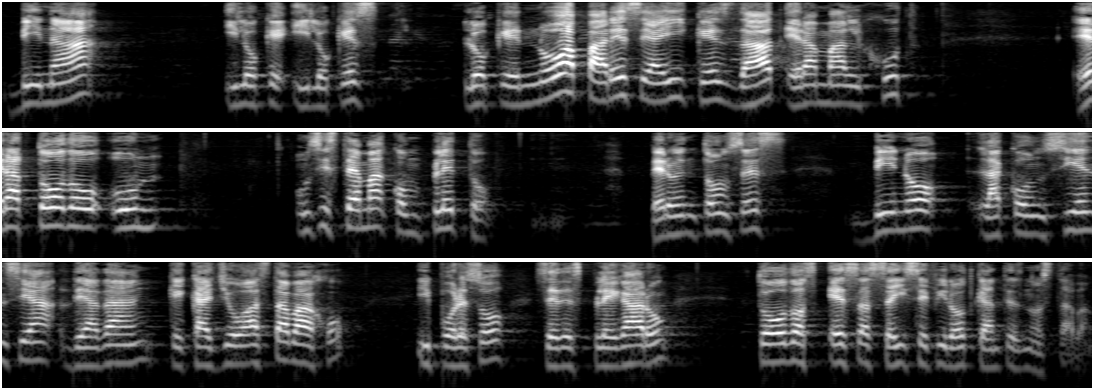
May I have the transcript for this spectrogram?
Binah y lo que, y lo que es lo que no aparece ahí, que es Dad, era Malhut. Era todo un, un sistema completo. Pero entonces vino la conciencia de Adán que cayó hasta abajo y por eso se desplegaron todas esas seis sefirot que antes no estaban.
